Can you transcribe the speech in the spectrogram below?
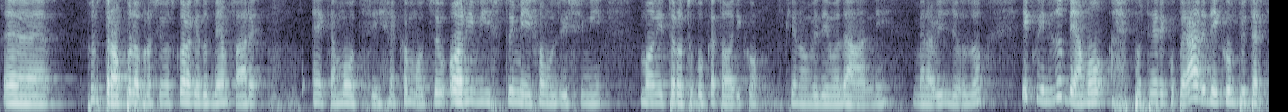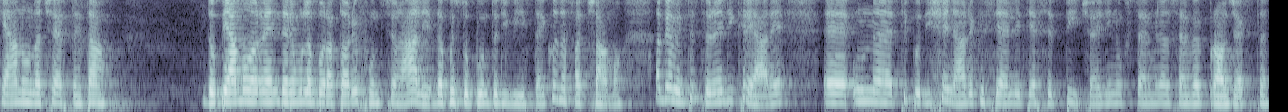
Eh, Purtroppo la prossima scuola che dobbiamo fare è Camozzi. A Camozzi ho rivisto i miei famosissimi monitor a tubo catodico, che non vedevo da anni, meraviglioso, e quindi dobbiamo eh, poter recuperare dei computer che hanno una certa età. Dobbiamo rendere un laboratorio funzionale da questo punto di vista. E cosa facciamo? Abbiamo intenzione di creare eh, un tipo di scenario che sia l'ETSP, cioè Linux Terminal Server Project,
